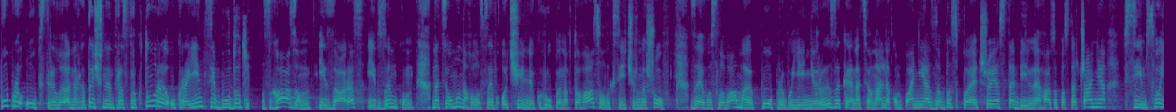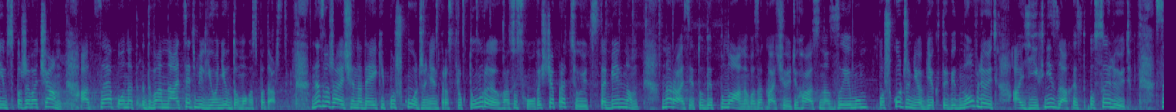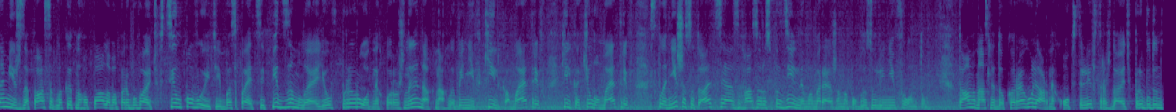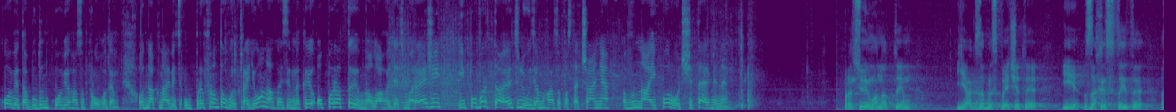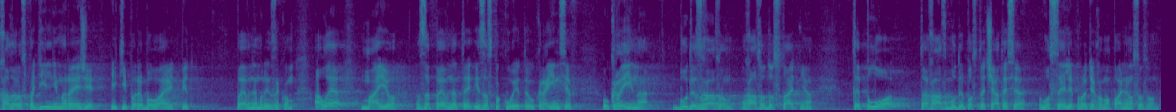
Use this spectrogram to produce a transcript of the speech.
Попри обстріли енергетичної інфраструктури, українці будуть з газом і зараз, і взимку. На цьому наголосив очільник групи Нафтогаз Олексій Чернишов. За його словами, попри воєнні ризики, національна компанія забезпечує стабільне газопостачання всім своїм споживачам. А це понад 12 мільйонів домогосподарств. Незважаючи на деякі пошкодження інфраструктури, газосховища працюють стабільно. Наразі туди планово закачують газ на зиму. Пошкоджені об'єкти відновлюють, а їхній захист посилюють. Самі ж запаси блакитного палива перебувають в цілковитій безпеці під землею в природних порожнинах на глибині в кілька метрів, кілька кілометрів. Складніша ситуація з газорозподільними мережами поблизу лінії фронту. Там внаслідок регулярних обстрілів страждають прибудинкові та будинкові газопроводи. Однак навіть у прифронтових районах газівники оперативно лагодять мережі і повертають людям газопостачання в найкоротші терміни. Працюємо над тим, як забезпечити і захистити газорозподільні мережі, які перебувають під певним ризиком. Але маю запевнити і заспокоїти українців. Україна буде з газом, газу достатньо, тепло та газ буде постачатися в оселі протягом опального сезону.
